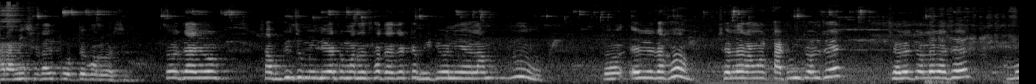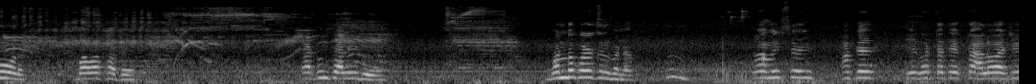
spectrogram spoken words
আর আমি সেটাই পড়তে ভালোবাসি। তো যাই হোক সব কিছু মিলিয়ে তোমাদের সাথে আজ একটা ভিডিও নিয়ে এলাম, হুম? তো এই যে দেখো, ছেলের আমার কার্টুন চলছে, ছেলে চলে গেছে মোর বাবার সাথে। কার্টুন চালিয়ে দিয়ে। বন্ধ করে চলবে না, হুম? তো আমি সেই ফাঁকে এই ঘরটাতে একটু আলো আছে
